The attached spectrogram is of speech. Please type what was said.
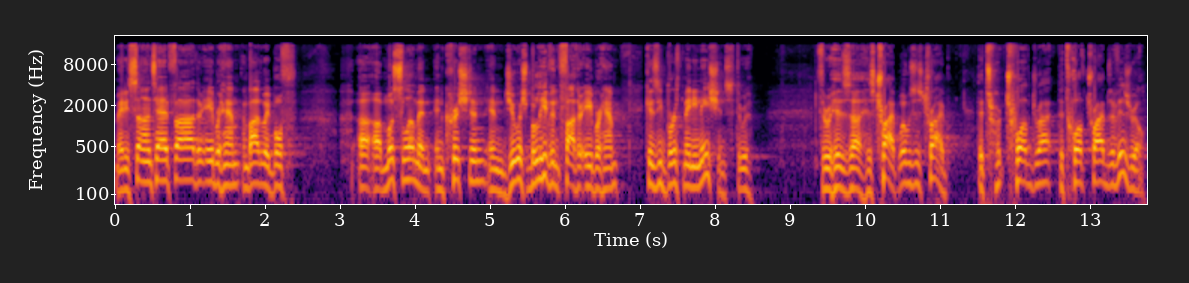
Many sons had Father Abraham. And by the way, both uh, Muslim and, and Christian and Jewish believe in Father Abraham because he birthed many nations through, through his, uh, his tribe. What was his tribe? The, 12, the 12 tribes of Israel.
